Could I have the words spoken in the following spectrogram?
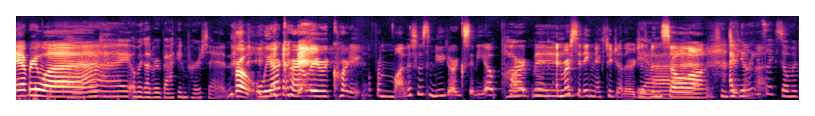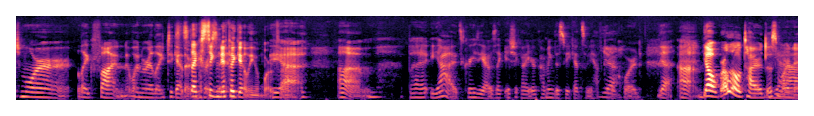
Hi everyone. Hi. Oh my god, we're back in person. Bro, we are currently recording from Monis's New York City apartment. And we're sitting next to each other. It's just been so long since I feel like it's like so much more like fun when we're like together. It's, like significantly more fun. Yeah. Um but yeah, it's crazy. I was like, Ishika, you're coming this weekend, so we have to Yeah. record. Yeah. Um Yo, we're a little tired this yeah, morning.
